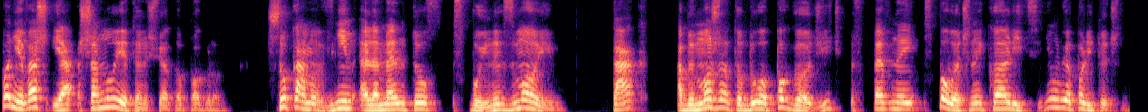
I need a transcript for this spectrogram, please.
ponieważ ja szanuję ten światopogląd. Szukam w nim elementów spójnych z moim, tak, aby można to było pogodzić w pewnej społecznej koalicji. Nie mówię o politycznej.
